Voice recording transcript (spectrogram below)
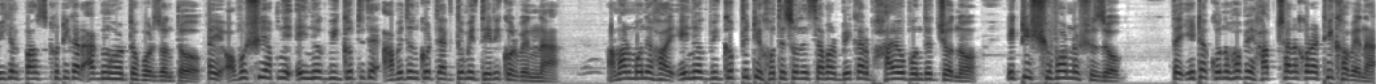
বিকেল পাঁচ ঘটিকার আগ মুহূর্ত পর্যন্ত। তাই অবশ্যই আপনি এই নিয়োগ বিজ্ঞপ্তিতে আবেদন করতে একদমই দেরি করবেন না। আমার মনে হয় এই নিয়োগ বিজ্ঞপ্তিটি হতে চলেছে আমার বেকার ভাই ও বোনদের জন্য। একটি সুবর্ণ সুযোগ। তাই এটা কোনোভাবে হাতছাড়া করা ঠিক হবে না।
